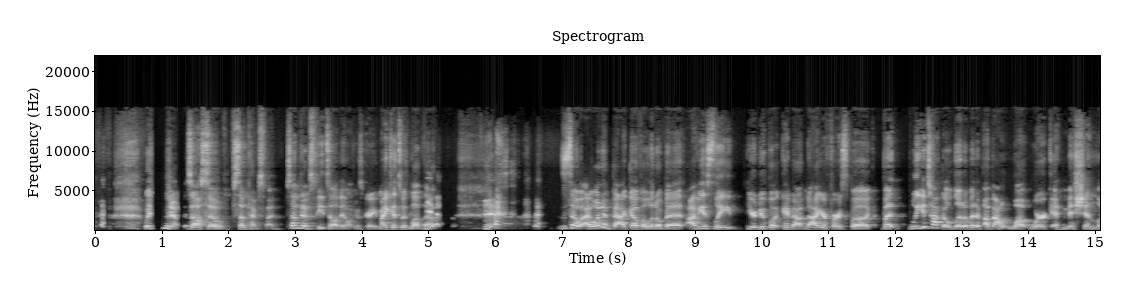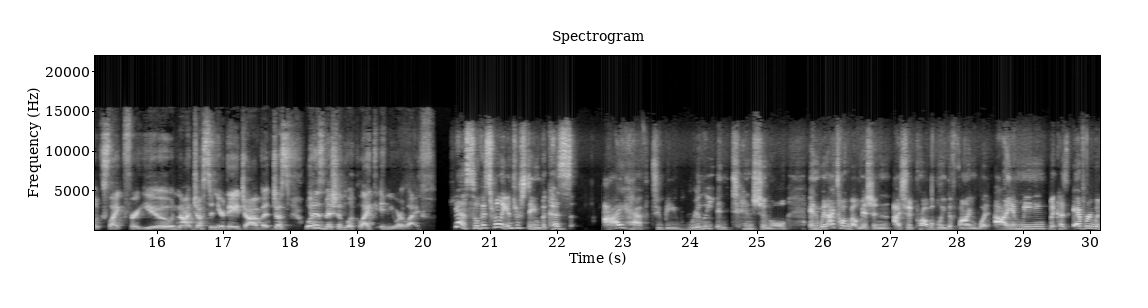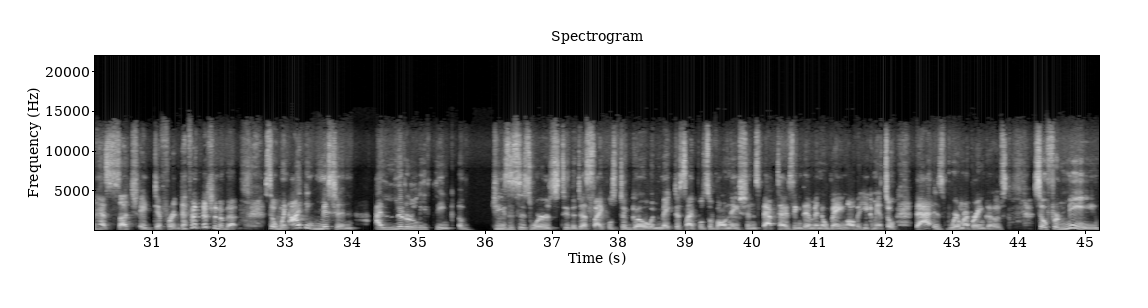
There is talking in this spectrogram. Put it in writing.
Which, you know, it's also sometimes fun. Sometimes pizza all day long is great. My kids would love that. Yeah. yeah. So I want to back up a little bit. Obviously, your new book came out, not your first book, but will you talk a little bit about what work and mission looks like for you, not just in your day job, but just what does mission look like in your life? Yeah, so that's really interesting because I have to be really intentional. And when I talk about mission, I should probably define what I am meaning because everyone has such a different definition of that. So when I think mission, I literally think of Jesus' words to the disciples to go and make disciples of all nations, baptizing them and obeying all that he commands. So that is where my brain goes. So for me,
